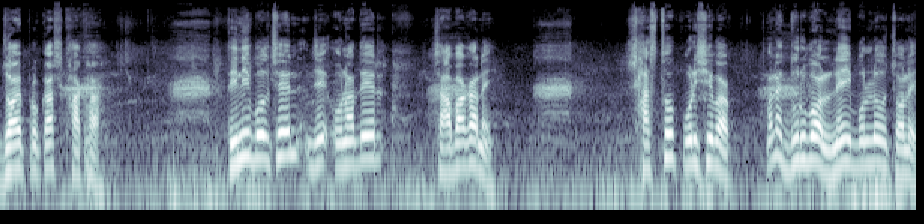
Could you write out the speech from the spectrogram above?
জয়প্রকাশ খাখা। তিনি বলছেন যে ওনাদের চা বাগানে স্বাস্থ্য পরিষেবা মানে দুর্বল, নেই বললেও চলে।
